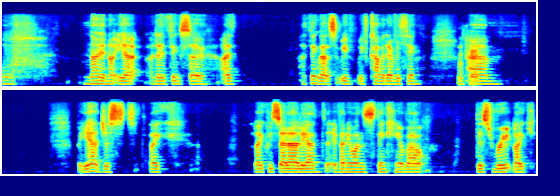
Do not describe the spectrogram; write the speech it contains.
Oh, no, not yet. I don't think so. I I think that's we've we've covered everything. Okay. Um, but yeah, just like like we said earlier, if anyone's thinking about this route, like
